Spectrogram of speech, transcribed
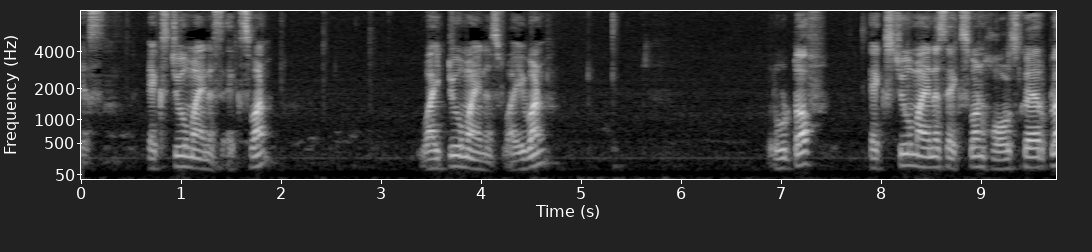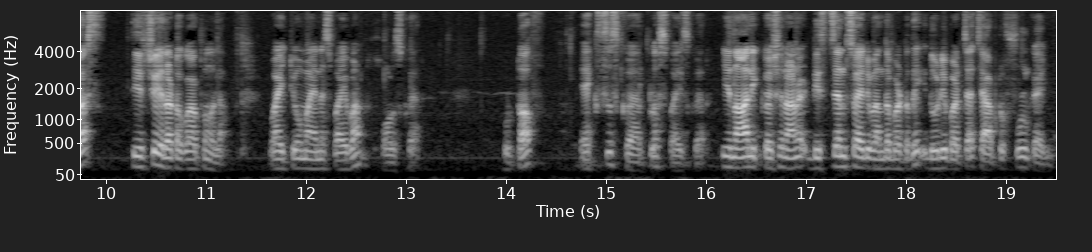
yes x two minus x one y two minus y one root of x two minus x one whole square plus തിരിച്ചു ചെയ്തിട്ടോ കുഴപ്പമൊന്നുമില്ല. Y two minus y one whole square root of x square plus y square ഈ നാല് ഇക്വേഷൻ ആണ് ഡിസ്റ്റൻസുമായിട്ട് ബന്ധപ്പെട്ടത്. ഇതുകൂടി പഠിച്ച ചാപ്റ്റർ ഫുൾ കഴിഞ്ഞു.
